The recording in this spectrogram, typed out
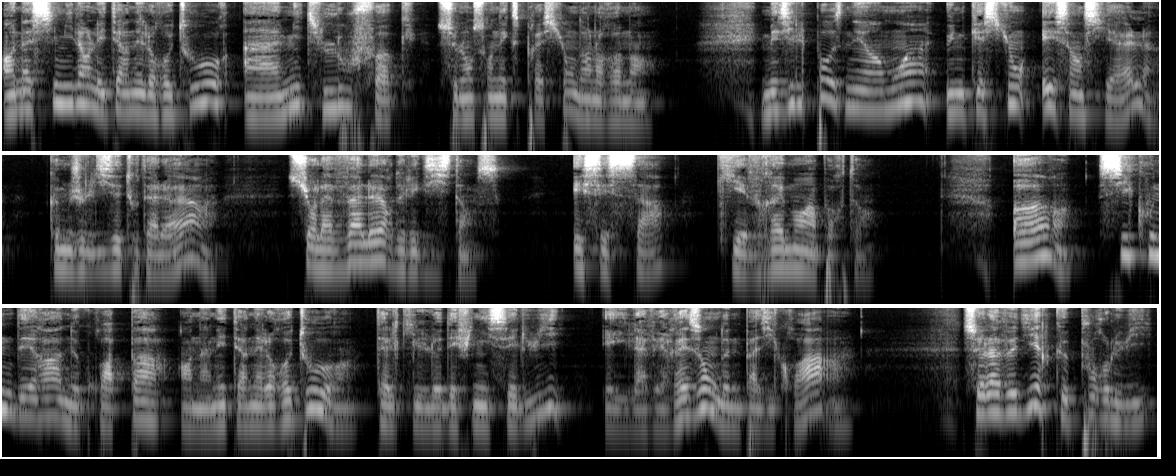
en assimilant l'éternel retour à un mythe loufoque, selon son expression dans le roman. Mais il pose néanmoins une question essentielle, comme je le disais tout à l'heure, sur la valeur de l'existence. Et c'est ça qui est vraiment important. Or, Si Kundera ne croit pas en un éternel retour, tel qu'il le définissait lui, et il avait raison de ne pas y croire, cela veut dire que pour lui,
